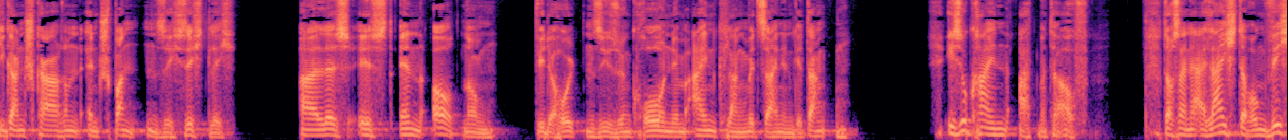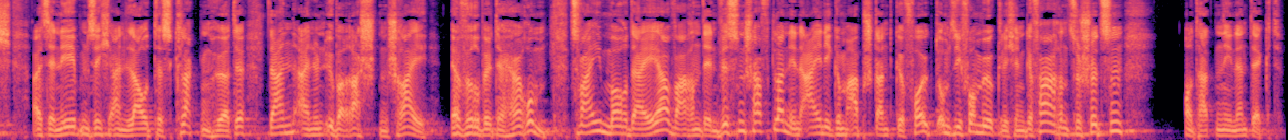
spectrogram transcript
Die Ganschkaren entspannten sich sichtlich. Alles ist in Ordnung, wiederholten sie synchron im Einklang mit seinen Gedanken. Isukrein atmete auf. Doch seine Erleichterung wich, als er neben sich ein lautes Klacken hörte, dann einen überraschten Schrei. Er wirbelte herum. Zwei Mordaer waren den Wissenschaftlern in einigem Abstand gefolgt, um sie vor möglichen Gefahren zu schützen, und hatten ihn entdeckt.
